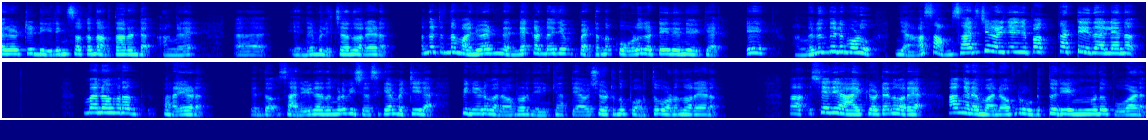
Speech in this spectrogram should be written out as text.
അവരോട്ട് ഡീലിങ്സ് ഒക്കെ നടത്താറുണ്ട്. അങ്ങനെ എന്നെ വിളിച്ചാന്ന് പറയണം. എന്നിട്ട് എന്നാ മനുവേട്ടൻ എന്നെ കണ്ടു കഴിഞ്ഞപ്പോൾ പെട്ടെന്ന് കോൾ കട്ട് ചെയ്തേന്ന് ചോദിക്കാൻ ഏ അങ്ങനെ എന്തെങ്കിലും പോളൂ ഞാൻ സംസാരിച്ചു കഴിഞ്ഞ് കഴിഞ്ഞപ്പോൾ കട്ട് ചെയ്തല്ലേന്ന് മനോഹർ പറയാണ്. എന്തോ സരുവിനെ അതും കൂടി വിശ്വസിക്കാൻ പറ്റിയില്ല. പിന്നീട് മനോഹർ എനിക്ക് അത്യാവശ്യമായിട്ടൊന്ന് പുറത്തു പോകണം എന്ന് പറയണം. ശരി ആയിക്കോട്ടെ എന്ന് പറയാം. അങ്ങനെ മനോഹർ ഉടുത്തൊരു ഇങ്ങോട്ട് പോവാണ്.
